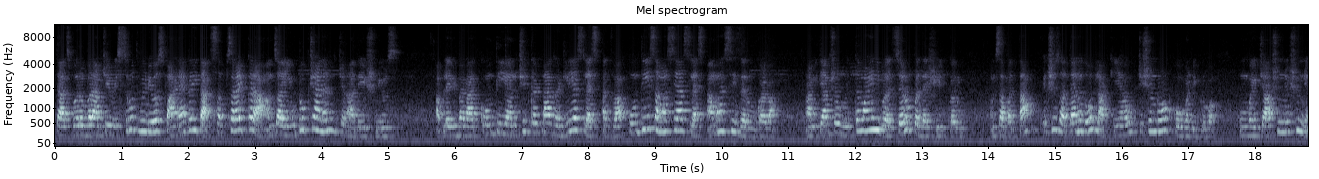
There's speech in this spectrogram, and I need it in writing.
त्याचबरोबर आमचे विस्तृत व्हिडिओज पाहण्याकरिता सबस्क्राईब करा आमचा यूट्यूब चॅनल जनादेश न्यूज आपल्या विभागात कोणतीही अनुचित घटना घडली असल्यास अथवा कोणतीही समस्या असल्यास आम्हाशी जरूर कळवा. आम्ही ते आमच्या वृत्तवाहिनीवर जरूर प्रदर्शित करू. आमचा पत्ता एकशे सत्त्याण्णव दोन लाखी किया स्टेशन रोड कोवंडी पूर्व. मुंबई चार शून्य शून्य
